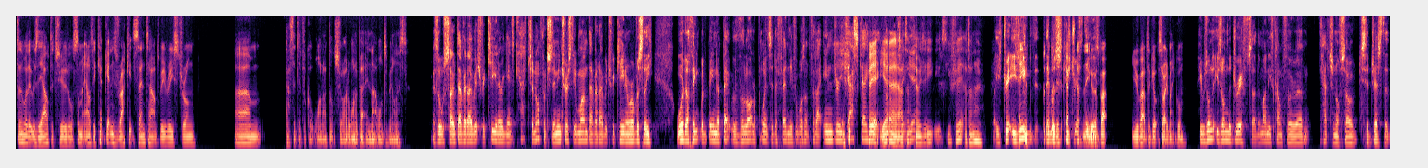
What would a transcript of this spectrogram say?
don't know whether it was the altitude or something else. He kept getting his racket sent out to be restrung. Um, that's a difficult one. I'm not sure I'd want to bet in that one, to be honest. There's also Davidovich Fokina against Khachanov, which is an interesting one. Davidovich Fokina obviously would, I think, would have been a bet with a lot of points to defend if it wasn't for that injury. If Gasquet, fit, yeah, I don't yeah. know. Is he, is he fit? I don't know. He's, he's, he, there was, he's drifting. You were, about, you were about to go. Sorry, mate, go on. He was on. The, he's on the drift, so the money's come for um, Khachanov. So I would suggest that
